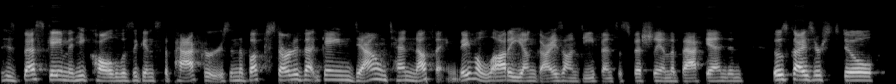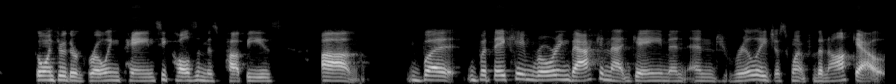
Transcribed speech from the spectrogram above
his best game that he called was against the Packers, and the Bucks started that game down ten nothing. They have a lot of young guys on defense, especially on the back end, and those guys are still going through their growing pains. He calls them his puppies. Um, but but they came roaring back in that game and and really just went for the knockout.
